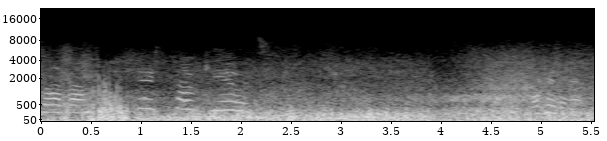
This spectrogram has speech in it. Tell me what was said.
Love them. So cute. Over there.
